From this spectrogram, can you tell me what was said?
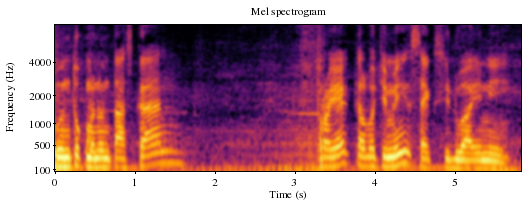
untuk menuntaskan proyek Tol Bocimi seksi 2 ini.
